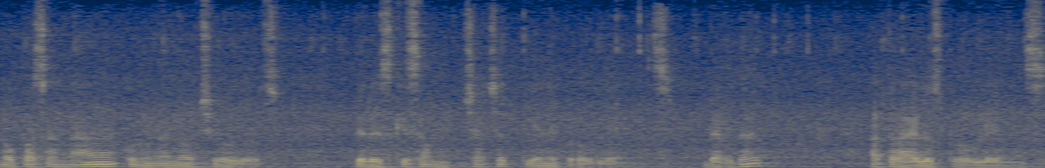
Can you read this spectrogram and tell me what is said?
no pasa nada con una noche o dos, pero es que esa muchacha tiene problemas, ¿verdad? Atrae los problemas.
